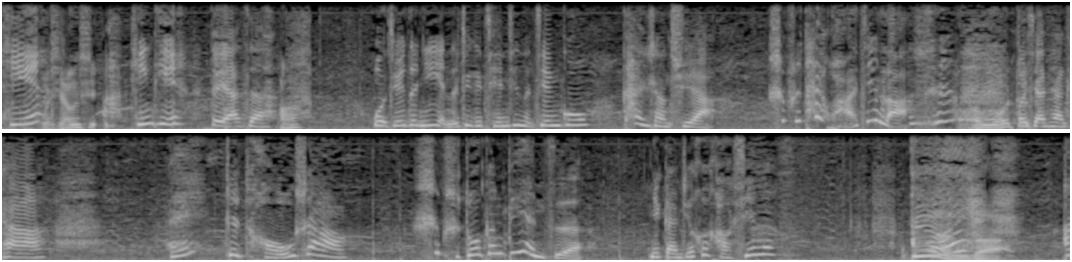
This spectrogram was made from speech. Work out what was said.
停！我相信？停停，对鸭子啊！我觉得你演的这个前清的监工，看上去啊。是不是太滑稽了？我我想想看啊，哎，这头上是不是多根辫子？你感觉会好些呢？辫子。啊，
